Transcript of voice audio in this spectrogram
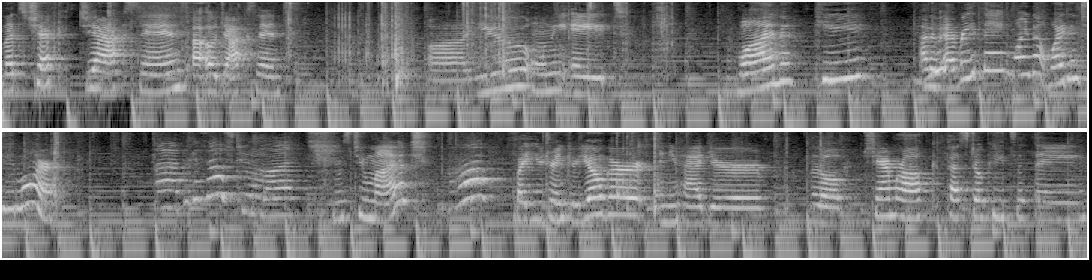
Let's check Jackson's. Uh-oh, Jackson. Uh, you only ate one key out of everything? Why not? Why didn't you eat more? Uh, because that was too much. It was too much? Huh? But you drank your yogurt and you had your little shamrock pesto pizza thing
